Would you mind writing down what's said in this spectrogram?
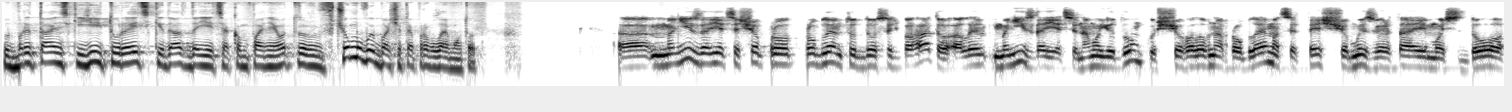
британські, є й турецькі, да, здається, компанії. От в чому ви бачите проблему тут? Е, Мені здається, що про проблем тут досить багато, але мені здається, на мою думку, що головна проблема це те, що ми звертаємось до,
